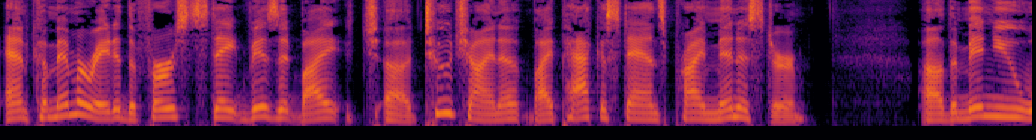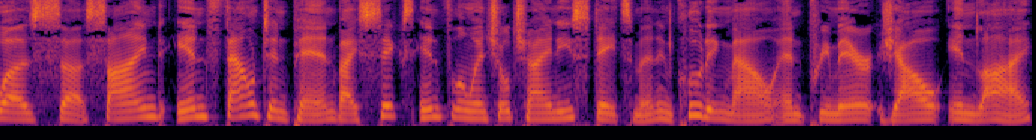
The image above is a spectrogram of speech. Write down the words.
and commemorated the first state visit by uh, to China by Pakistan's prime minister. Uh, the menu was uh, signed in fountain pen by six influential Chinese statesmen, including Mao and Premier Zhou Enlai.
